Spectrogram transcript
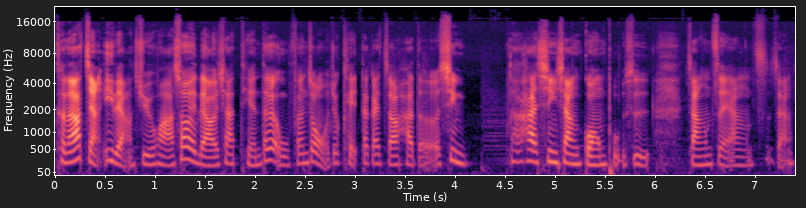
可能要讲一两句话，稍微聊一下天，大概五分钟，我就可以大概知道他的性。他的性向光谱是长怎样子，这样，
